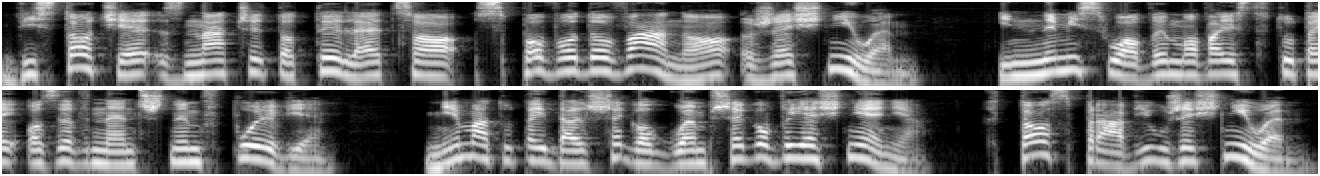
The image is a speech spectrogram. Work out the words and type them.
W istocie znaczy to tyle, co spowodowano, że śniłem. Innymi słowy, mowa jest tutaj o zewnętrznym wpływie. Nie ma tutaj dalszego, głębszego wyjaśnienia. Kto sprawił, że śniłem?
